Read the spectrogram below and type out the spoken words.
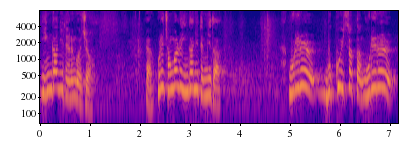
인간이 되는 거죠. 예, 우리 정말로 인간이 됩니다. 우리를 묶고 있었던, 우리를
